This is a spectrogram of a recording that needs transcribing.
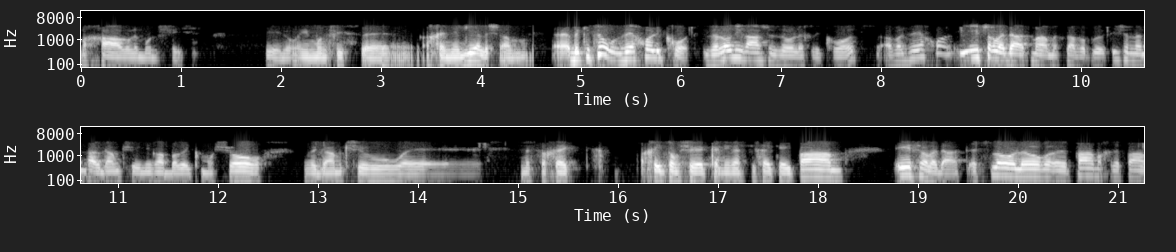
מחר למונפיס. כאילו, אם מונפיס אה, אכן יגיע לשם. אה, בקיצור, זה יכול לקרות. זה לא נראה שזה הולך לקרות, אבל זה יכול. אי אפשר לדעת מה המצב הבריאותי של נדל, גם כשהוא נראה בריא כמו שור, וגם כשהוא אה, משחק הכי טוב שכנראה שיחק אי פעם. אי אפשר לדעת. אצלו, לאור, פעם אחרי פעם,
